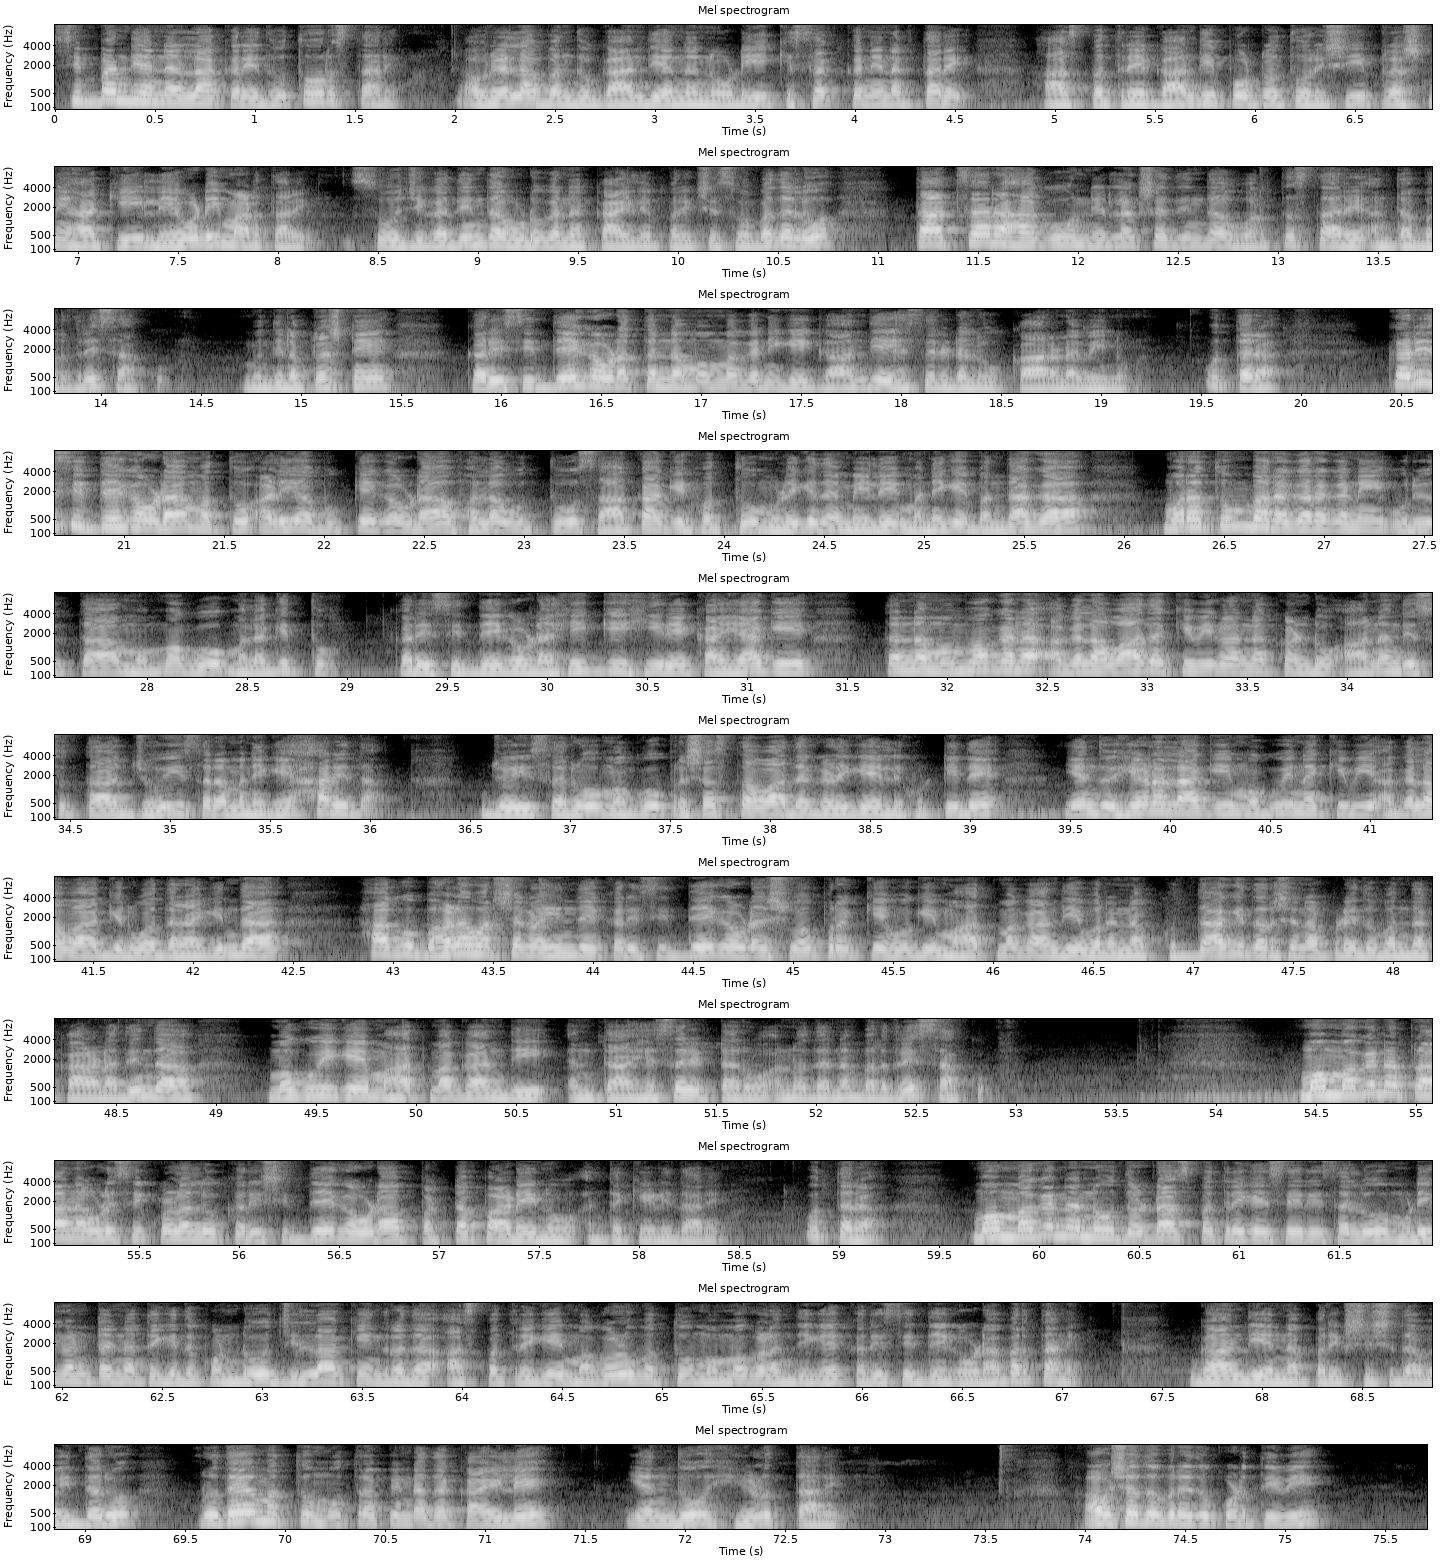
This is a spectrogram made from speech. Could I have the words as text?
ಸಿಬ್ಬಂದಿಯನ್ನೆಲ್ಲ ಕರೆದು ತೋರಿಸ್ತಾರೆ. ಅವರೆಲ್ಲ ಬಂದು ಗಾಂಧಿಯನ್ನು ನೋಡಿ ಕಿಸಕ್ಕನೆ ನಗ್ತಾರೆ. ಆಸ್ಪತ್ರೆ ಗಾಂಧಿ ಫೋಟೋ ತೋರಿಸಿ ಪ್ರಶ್ನೆ ಹಾಕಿ ಲೇವಡಿ ಮಾಡ್ತಾರೆ. ಸೋಜಿಗದಿಂದ ಹುಡುಗನ ಕಾಯಿಲೆ ಪರೀಕ್ಷಿಸುವ ಬದಲು ತಾತ್ಸಾರ ಹಾಗೂ ನಿರ್ಲಕ್ಷ್ಯದಿಂದ ವರ್ತಿಸ್ತಾರೆ ಅಂತ ಬರೆದ್ರೆ ಸಾಕು. ಮುಂದಿನ ಪ್ರಶ್ನೆ, ಕರಿಸಿದ್ದೇಗೌಡ ತನ್ನ ಮೊಮ್ಮಗನಿಗೆ ಗಾಂಧಿಯ ಹೆಸರಿಡಲು ಕಾರಣವೇನು? ಉತ್ತರ, ಕರಿಸಿದ್ದೇಗೌಡ ಮತ್ತು ಅಳಿಯ ಬುಕ್ಕೇಗೌಡ ಫಲ ಉತ್ತು ಸಾಕಾಗಿ ಹೊತ್ತು ಮುಳುಗಿದ ಮೇಲೆ ಮನೆಗೆ ಬಂದಾಗ ಮೊರತುಂಬ ರಗರಗನೆ ಉರಿಯುತ್ತಾ ಮೊಮ್ಮಗು ಮಲಗಿತ್ತು. ಕರಿಸಿದ್ದೇಗೌಡ ಹಿಗ್ಗಿ ಹೀರೆಕಾಯಿಯಾಗಿ ತನ್ನ ಮೊಮ್ಮಗನ ಅಗಲವಾದ ಕಿವಿಗಳನ್ನು ಕಂಡು ಆನಂದಿಸುತ್ತಾ ಜೋಯಿಸರ ಮನೆಗೆ ಹಾರಿದ. ಜೋಯಿಸರು ಮಗು ಪ್ರಶಸ್ತವಾದ ಗಳಿಗೆಯಲ್ಲಿ ಹುಟ್ಟಿದೆ ಎಂದು ಹೇಳಲಾಗಿ ಮಗುವಿನ ಕಿವಿ ಅಗಲವಾಗಿರುವುದರಾಗಿಂದ ಹಾಗೂ ಬಹಳ ವರ್ಷಗಳ ಹಿಂದೆ ಕರೆಸಿದ್ದೇಗೌಡ ಶಿವಪುರಕ್ಕೆ ಹೋಗಿ ಮಹಾತ್ಮ ಗಾಂಧಿಯವರನ್ನು ಖುದ್ದಾಗಿ ದರ್ಶನ ಪಡೆದು ಬಂದ ಕಾರಣದಿಂದ ಮಗುವಿಗೆ ಮಹಾತ್ಮ ಗಾಂಧಿ ಅಂತ ಹೆಸರಿಟ್ಟರು ಅನ್ನೋದನ್ನು ಬರೆದ್ರೆ ಸಾಕು. ಮೊಮ್ಮಗನ ಪ್ರಾಣ ಉಳಿಸಿಕೊಳ್ಳಲು ಕರಿಸಿದ್ದೇಗೌಡ ಪಟ್ಟಪಾಡೇನು ಅಂತ ಕೇಳಿದ್ದಾರೆ. ಉತ್ತರ ಮೊಮ್ಮಗನನ್ನು ದೊಡ್ಡಾಸ್ಪತ್ರೆಗೆ ಸೇರಿಸಲು ಮುಡಿಗಂಟನ್ನು ತೆಗೆದುಕೊಂಡು ಜಿಲ್ಲಾ ಕೇಂದ್ರದ ಆಸ್ಪತ್ರೆಗೆ ಮಗಳು ಮತ್ತು ಮೊಮ್ಮಗಳೊಂದಿಗೆ ಕರಿಸಿದ್ದೇಗೌಡ ಬರ್ತಾನೆ. ಗಾಂಧಿಯನ್ನು ಪರೀಕ್ಷಿಸಿದ ವೈದ್ಯರು, ಹೃದಯ ಮತ್ತು ಮೂತ್ರಪಿಂಡದ ಕಾಯಿಲೆ ಎಂದು ಹೇಳುತ್ತಾರೆ. ಔಷಧ ಬರೆದು ಕೊಡ್ತೀವಿ,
